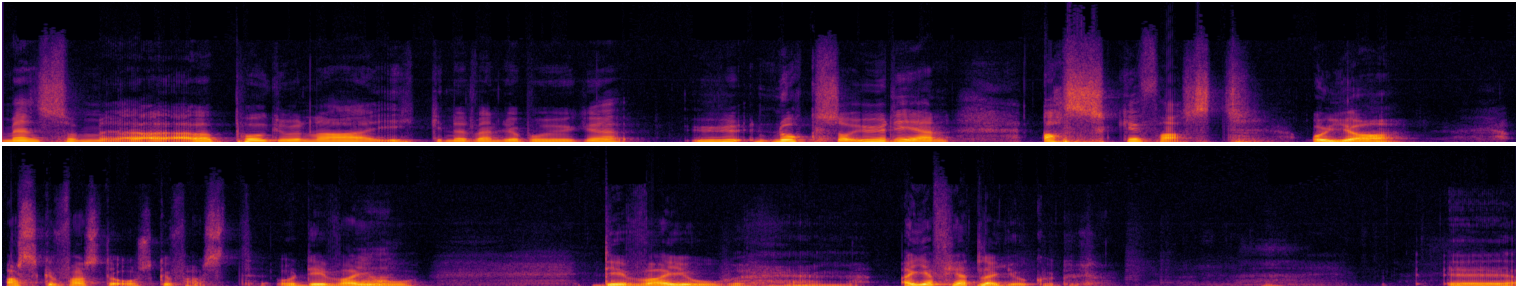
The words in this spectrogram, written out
men som uh, pga. ikke nødvendig å bruke, nokså ut igjen. Askefast. Å ja. Askefast og oskefast. Og det var jo Det var jo um, Eyjafjallajökull. Eh,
